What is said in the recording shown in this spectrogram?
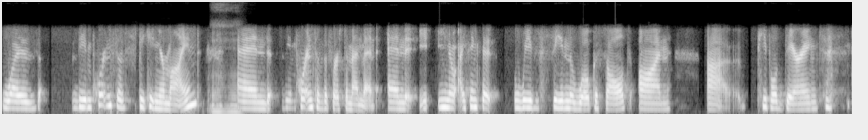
was the importance of speaking your mind and the importance of the First Amendment. And, you know, I think that we've seen the woke assault on uh, people daring to,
